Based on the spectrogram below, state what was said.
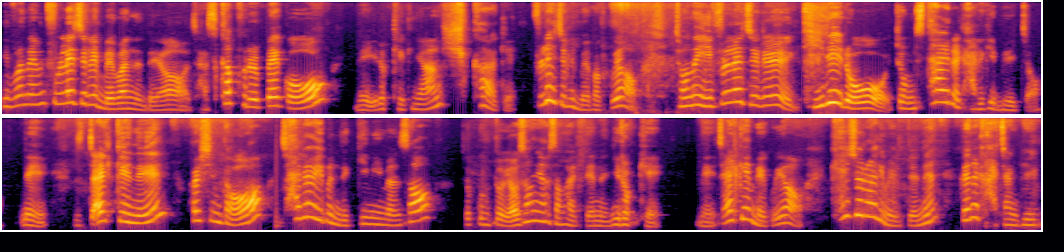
이번엔 플레즈를 매봤는데요. 자, 스카프를 빼고 네, 이렇게 그냥 시크하게 플레즈를 매봤고요. 저는 이 플레즈를 길이로 좀 스타일을 다르게 매죠. 네, 짧게는 훨씬 더 차려입은 느낌이면서 조금 또 여성 여성 할 때는 이렇게 네, 짧게 매고요. 캐주얼하게 맬 때는 끈을 가장 길,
